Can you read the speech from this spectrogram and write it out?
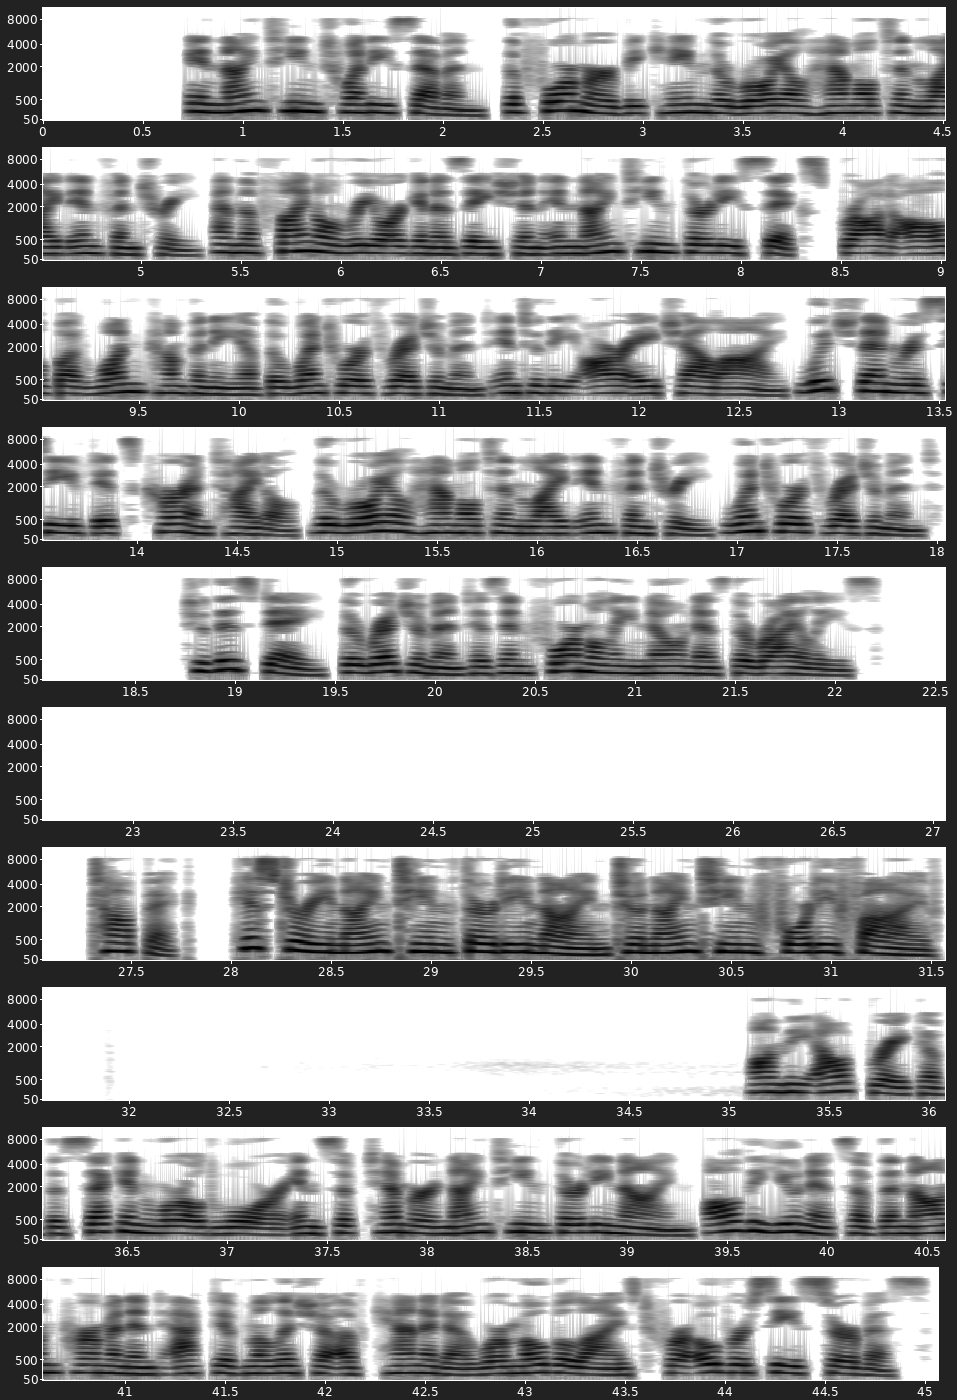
In 1927, the former became the Royal Hamilton Light Infantry, and the final reorganization in 1936 brought all but one company of the Wentworth Regiment into the RHLI, which then received its current title, the Royal Hamilton Light Infantry Wentworth Regiment. To this day, the regiment is informally known as the Rileys. Topic: History 1939 to 1945. On the outbreak of the Second World War in September 1939, all the units of the non-permanent active militia of Canada were mobilized for overseas service.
